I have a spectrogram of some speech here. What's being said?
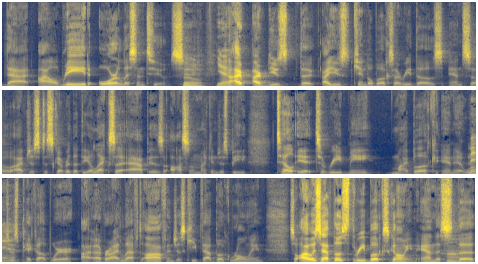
that I'll read or listen to. So yeah. you know, I've, I've used the I use Kindle books. I read those, and so I've just discovered that the Alexa app is awesome. I can just be tell it to read me my book, and it will Man. just pick up wherever I left off and just keep that book rolling. So I always have those three books going, and this the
